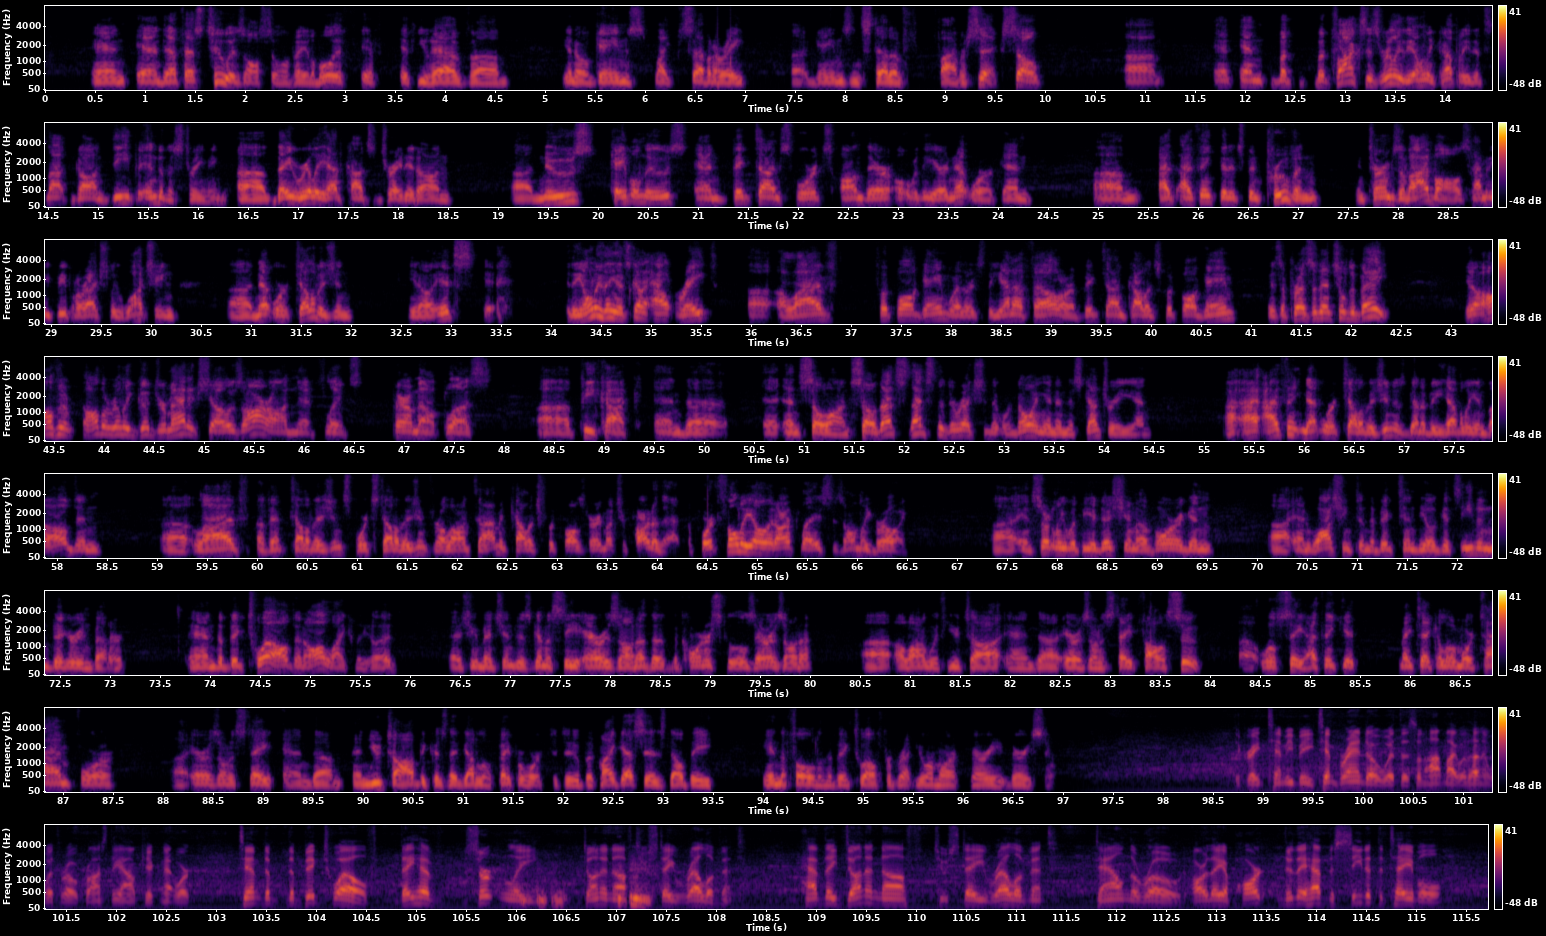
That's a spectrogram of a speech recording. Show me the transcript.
and and FS2 is also available if if if you have. Um, you know, games like seven or eight uh, games instead of five or six. So, um, and and but but Fox is really the only company that's not gone deep into the streaming. Uh, they really have concentrated on uh, news, cable news, and big time sports on their over the air network. And um, I, I, think that it's been proven in terms of eyeballs how many people are actually watching uh, network television. You know, it's. It, the only thing that's going to outrate uh, a live football game, whether it's the NFL or a big time college football game, is a presidential debate. You know, all the all the really good dramatic shows are on Netflix, Paramount Plus, uh, Peacock, and uh, and so on. So that's that's the direction that we're going in in this country, and I, I think network television is going to be heavily involved in uh, live event television, sports television for a long time, and college football is very much a part of that. The portfolio at our place is only growing. Uh, and certainly with the addition of Oregon uh, and Washington, the Big Ten deal gets even bigger and better. And the Big 12, in all likelihood, as you mentioned, is going to see Arizona, the, the corner schools, Arizona, uh, along with Utah and uh, Arizona State, follow suit. Uh, we'll see. I think it may take a little more time for uh, Arizona State and um, and Utah because they've got a little paperwork to do. But my guess is they'll be in the fold of the Big 12 for Brett Yormark very very soon. The great Timmy B, Tim Brando with us on Hot Mic with Hutton and Withrow across the Outkick Network. Tim, the the Big 12, they have certainly done enough to stay relevant. Have they done enough to stay relevant down the road? Are they a part? Do they have the seat at the table?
